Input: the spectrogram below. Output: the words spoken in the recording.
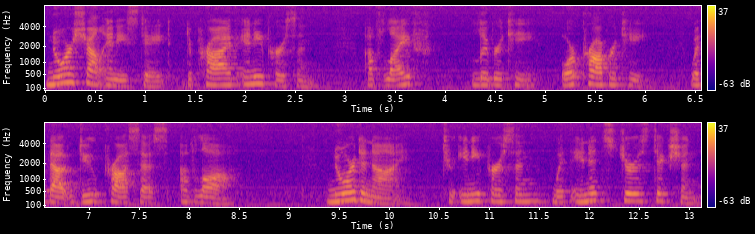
Nor shall any state deprive any person of life, liberty, or property without due process of law, nor deny to any person within its jurisdiction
